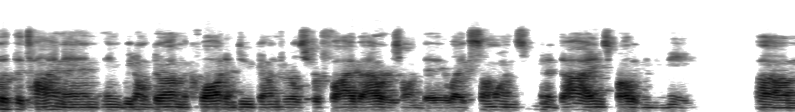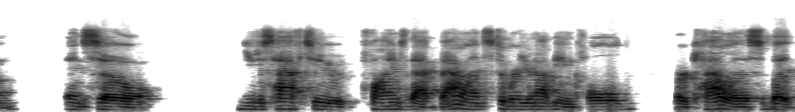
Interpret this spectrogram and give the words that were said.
put the time in and we don't go out in the quad and do gun drills for five hours one day, like someone's gonna die and it's probably gonna be me. Um, and so you just have to find that balance to where you're not being cold or callous, but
